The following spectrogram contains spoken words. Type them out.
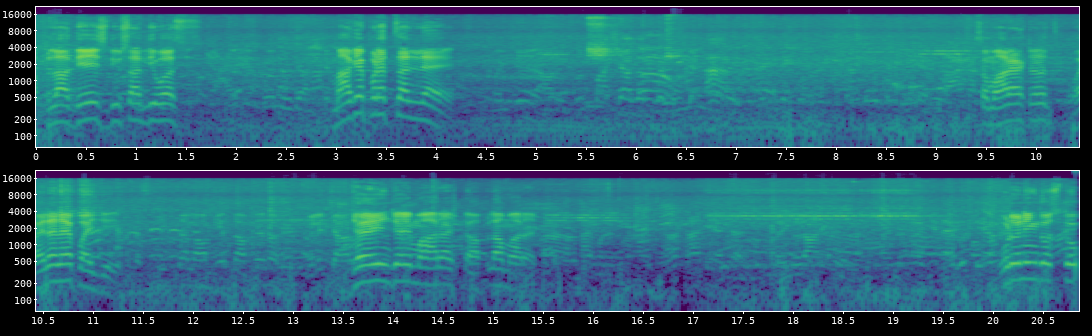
आपला देश दिवसांदिवस मागे पडत चाललाय. असं महाराष्ट्रात व्हायला नाही पाहिजे. जय हिंद, जय महाराष्ट्र आपला महाराष्ट्र. गुड इव्हनिंग दोस्तो.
